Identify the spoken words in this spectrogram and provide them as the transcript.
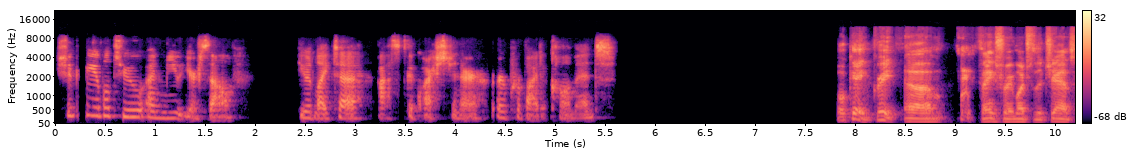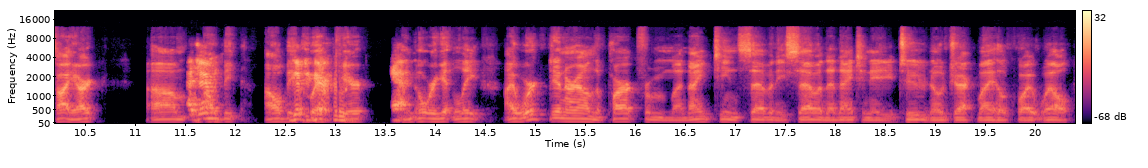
should be able to unmute yourself if you would like to ask a question or, or provide a comment. Okay, great. Um, thanks very much for the chance. Hi, Art. Um, Hi. I'll be, I'll be quick here. Yeah. I know we're getting late. I worked in around the park from 1977 uh, to 1982. Know Jack Myhill quite well,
